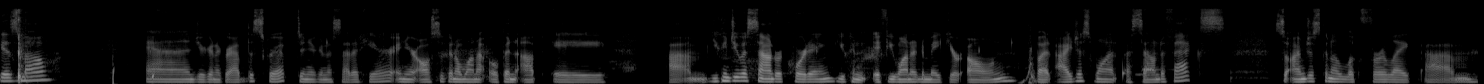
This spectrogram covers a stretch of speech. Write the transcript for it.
gizmo and you're going to grab the script and you're going to set it here and you're also going to want to open up a um, you can do a sound recording you can if you wanted to make your own but i just want a sound effects so i'm just going to look for like um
